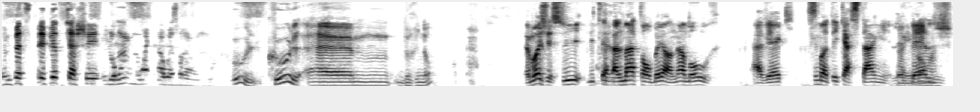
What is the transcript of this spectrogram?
une petite pépite cachée loin, loin à West Brom. Cool, cool. Euh, Bruno. Mais moi, je suis littéralement tombé en amour avec Timothée Castagne, le Belge,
